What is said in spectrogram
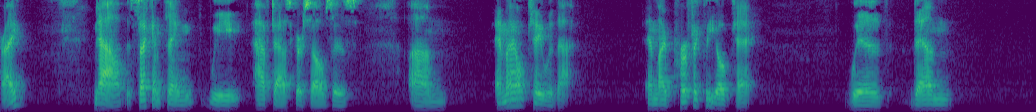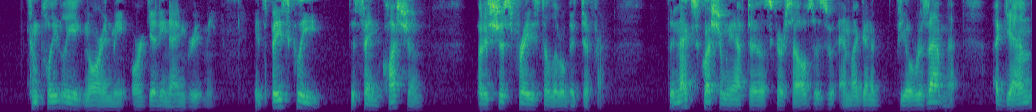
All right? Now, the second thing we have to ask ourselves is um, Am I okay with that? Am I perfectly okay with them completely ignoring me or getting angry at me? It's basically the same question, but it's just phrased a little bit different. The next question we have to ask ourselves is Am I going to feel resentment? Again,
